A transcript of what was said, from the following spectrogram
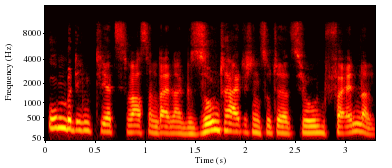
unbedingt jetzt was an deiner gesundheitlichen Situation verändern.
